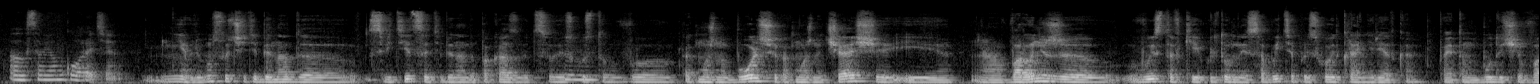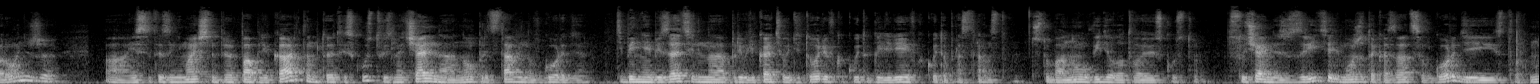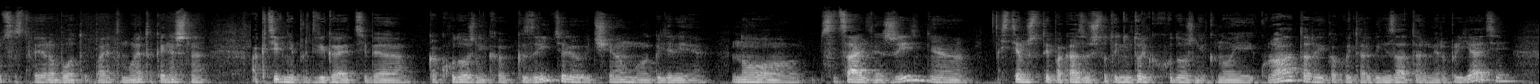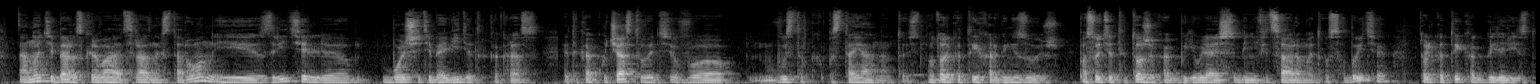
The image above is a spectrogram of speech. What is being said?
э, в своем городе. Не, в любом случае тебе надо светиться, тебе надо показывать свое искусство mm-hmm. в как можно больше, как можно чаще. И а, в Воронеже выставки и культурные события происходят крайне редко. Поэтому, будучи в Воронеже, а, если ты занимаешься, например, паблик-артом, то это искусство изначально оно представлено в городе тебе не обязательно привлекать аудиторию в какую-то галерею, в какое-то пространство, чтобы оно увидело твое искусство. Случайный зритель может оказаться в городе и столкнуться с твоей работой. Поэтому это, конечно, активнее продвигает тебя как художника к зрителю, чем галерея. Но социальная жизнь э, с тем, что ты показываешь, что ты не только художник, но и куратор, и какой-то организатор мероприятий, оно тебя раскрывает с разных сторон, и зритель э, больше тебя видит как раз. Это как участвовать в выставках постоянно, то есть, но только ты их организуешь. По сути, ты тоже как бы являешься бенефициаром этого события, только ты как галерист.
